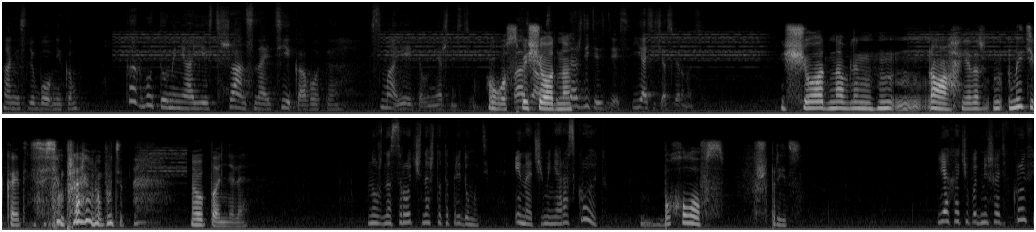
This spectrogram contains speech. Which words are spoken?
а не с любовником. Как будто у меня есть шанс найти кого-то с моей-то внешностью. О, господи, Пожалуйста, еще одна. подождите здесь, я сейчас вернусь. Еще одна, блин. н- А, я даже... Нытика это не совсем правильно будет. Ну, вы поняли. Нужно срочно что-то придумать, иначе меня раскроют. Бухлов в шприц. Я хочу подмешать в кровь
